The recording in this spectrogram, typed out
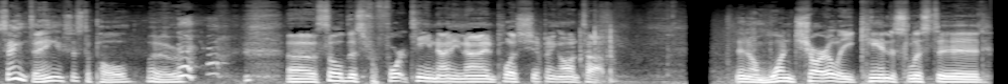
Same thing. It's just a pole. Whatever. uh, sold this for $14.99 plus shipping on top. Then on one Charlie, Candice listed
